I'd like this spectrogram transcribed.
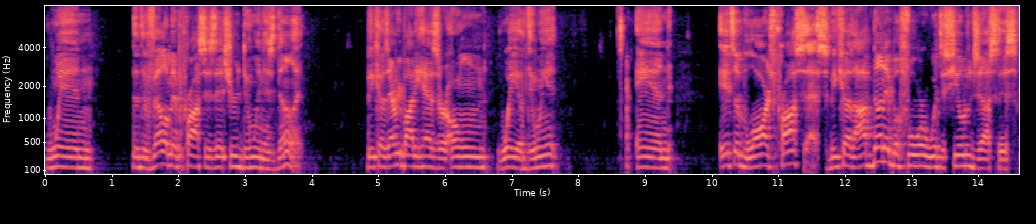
when the development process that you're doing is done? Because everybody has their own way of doing it. And it's a large process because I've done it before with the Shield of Justice.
